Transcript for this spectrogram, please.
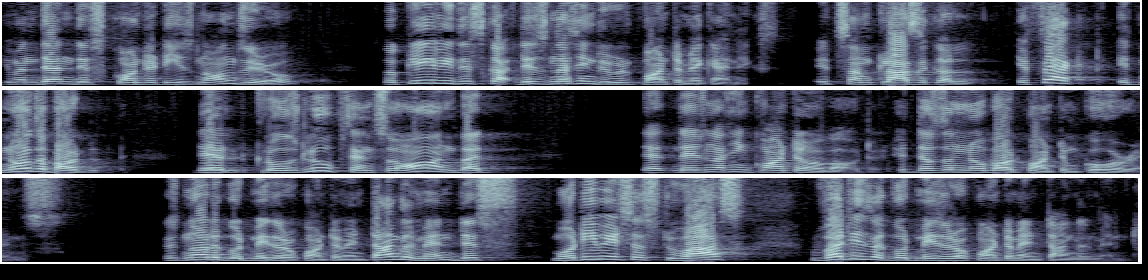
even then this quantity is non-zero. So clearly this, this has nothing to do with quantum mechanics. It's some classical effect. It knows about their closed loops and so on, but there's nothing quantum about it. It doesn't know about quantum coherence. It's not a good measure of quantum entanglement. This motivates us to ask, what is a good measure of quantum entanglement?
